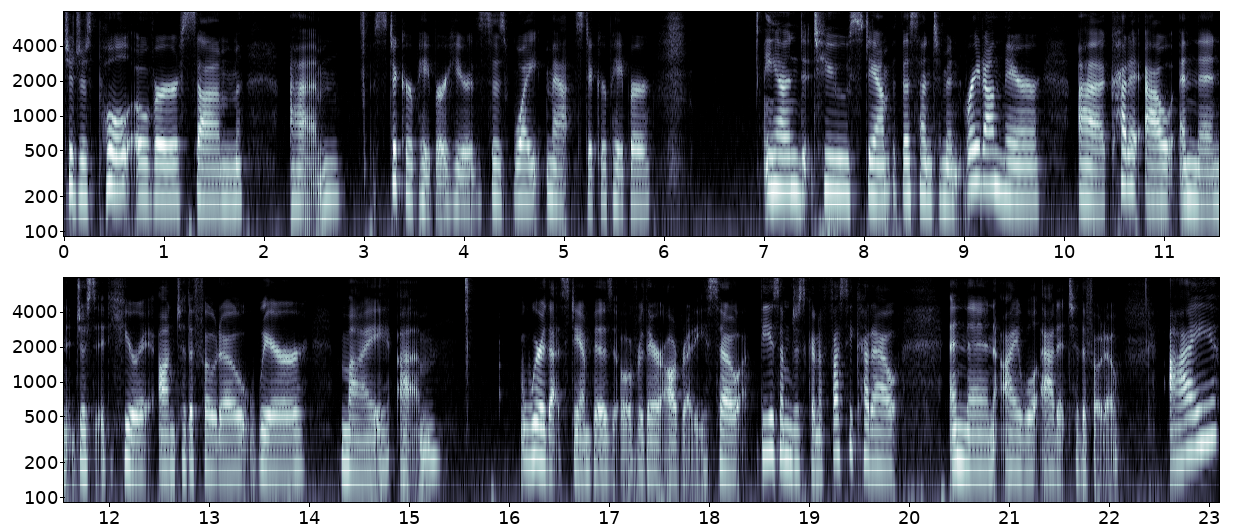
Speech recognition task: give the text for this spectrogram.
to just pull over some um, sticker paper here. This is white matte sticker paper and to stamp the sentiment right on there, uh, cut it out, and then just adhere it onto the photo where my um, where that stamp is over there already. So these I'm just going to fussy cut out and then I will add it to the photo. I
